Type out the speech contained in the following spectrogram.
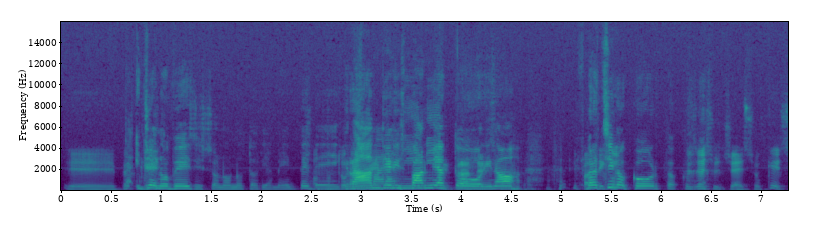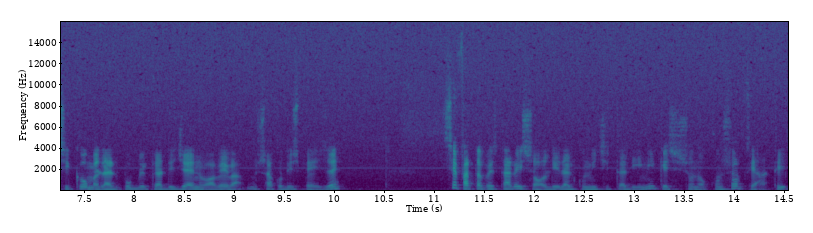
Eh, I genovesi sono notoriamente sono dei notoriamente grandi risparmiatori, no? Braccino co- corto. Cos'è successo? Che siccome la Repubblica di Genova aveva un sacco di spese, si è fatta prestare i soldi da alcuni cittadini che si sono consorziati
